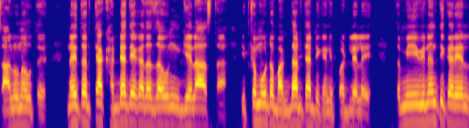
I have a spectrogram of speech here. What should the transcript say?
चालू नव्हतं नाहीतर त्या खड्ड्यात एखादा जाऊन गेला असता इतकं मोठं भगदाड त्या ठिकाणी पडलेलं आहे. तर मी विनंती करेल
